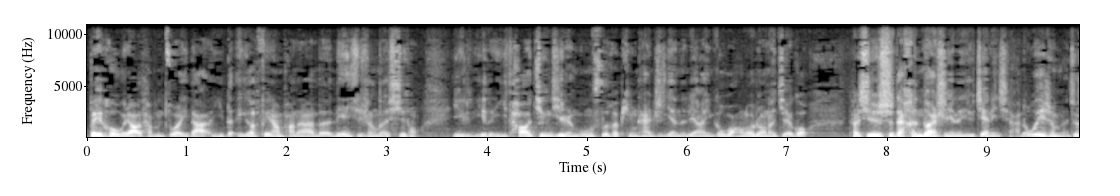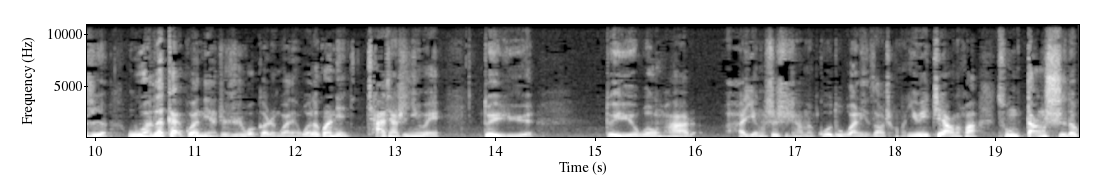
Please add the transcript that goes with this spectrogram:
背后围绕他们做一大一一个非常庞大的练习生的系统，一一一套经纪人公司和平台之间的这样一个网络状的结构。它其实是在很短时间内就建立起来的，为什么呢？就是我的感观点，这只是我个人观点。我的观点恰恰是因为对于对于文化啊影视市场的过度管理造成的。因为这样的话，从当时的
